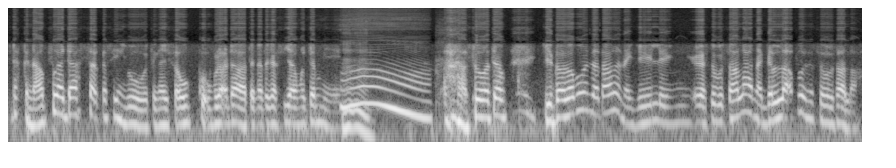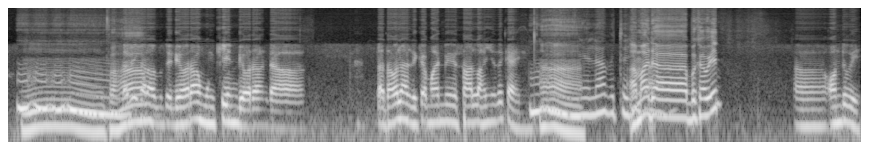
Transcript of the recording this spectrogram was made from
dah kenapa ada asap kat sini? Oh tengah isap ukuk pula dah tengah-tengah siang macam ni. Oh. so macam kita orang pun tak tahu lah nak geling rasa bersalah, nak gelak pun rasa bersalah. Hmm. Tapi Faham. kalau untuk dia orang mungkin dia orang dah tak tahulah dekat mana salahnya tu kan. Hmm. Ha. Yalah betul juga. Ahmad dah berkahwin? Uh, on the way.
